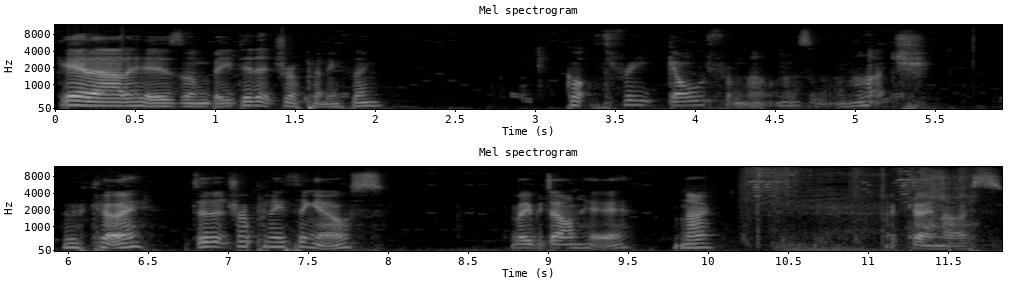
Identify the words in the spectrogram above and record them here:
Get out of here, zombie. Did it drop anything? Got three gold from that isn't much. Okay. Did it drop anything else? Maybe down here? No? Okay, nice.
